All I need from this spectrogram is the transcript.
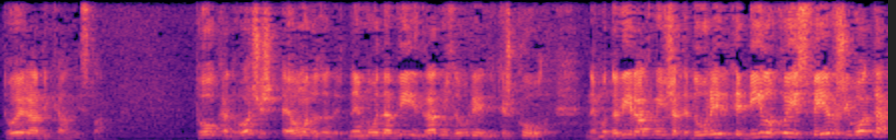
To je radikalni islam. To kad hoćeš, e onda zadeš. Nemo da vi razmišljate da uredite škole. Nemo da vi razmišljate da uredite bilo koji sferu života,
